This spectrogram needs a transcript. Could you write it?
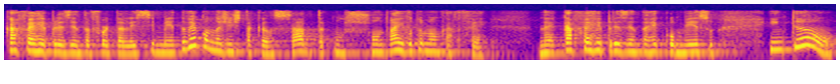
Café representa fortalecimento. Não vê quando a gente está cansado, está com sono, ai, vou tomar um café. Né? Café representa recomeço. Então,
